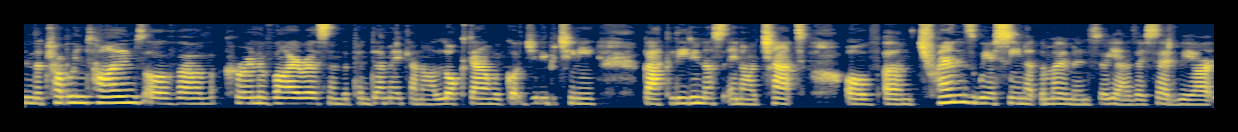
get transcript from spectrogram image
in the troubling times of um, coronavirus and the pandemic and our lockdown. We've got Julie Bacchini back leading us in our chat of um, trends we are seeing at the moment. So yeah, as I said, we are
